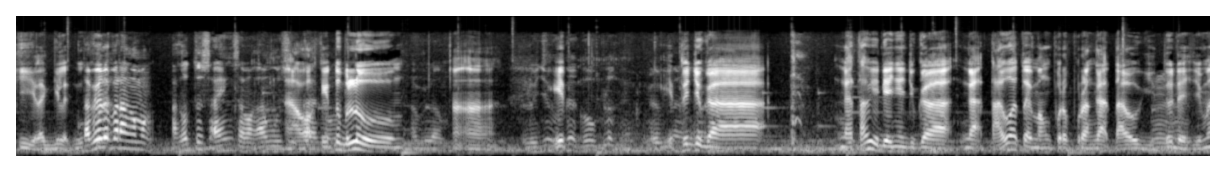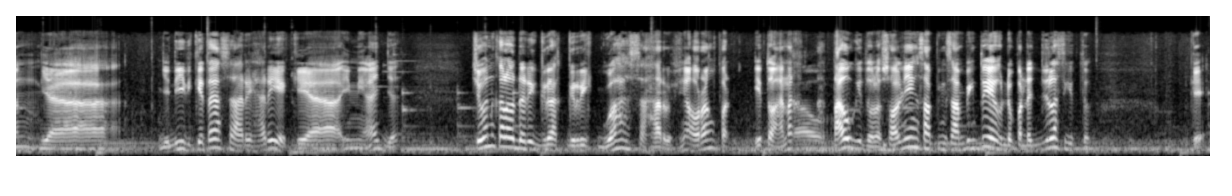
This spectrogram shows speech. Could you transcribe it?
gila gila gua Tapi lu pernah ngomong, aku tuh sayang sama kamu suka nah waktu itu belum Ah, belum. Heeh. Lu juga It- goblok ya. Itu juga nggak tahu ya dianya juga nggak tahu atau emang pura-pura nggak tahu gitu Hmm. deh cuman ya jadi kita sehari-hari ya kayak ini aja cuman kalau dari gerak gerik gua seharusnya orang itu anak Tahu. tahu. gitu loh soalnya yang samping-samping tuh ya udah pada jelas gitu kayak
